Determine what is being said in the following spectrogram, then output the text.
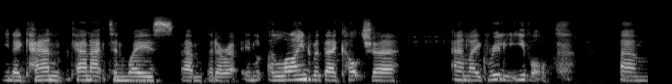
you know can can act in ways um, that are in, aligned with their culture and like really evil. Um,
